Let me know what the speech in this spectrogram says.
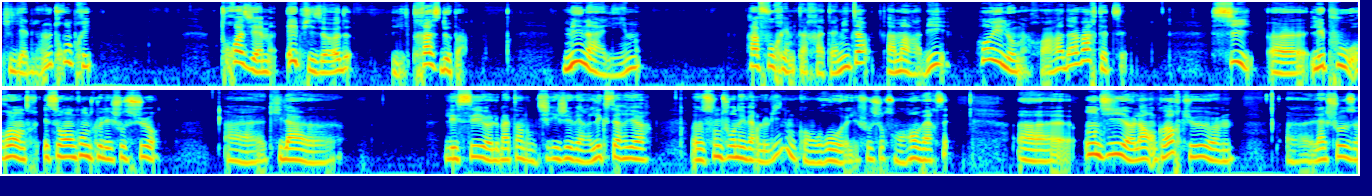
qu'il y a bien eu tromperie. Troisième épisode, les traces de pas. Mina Alim, Hafurim Tachatamita, Amarabi, Si euh, l'époux rentre et se rend compte que les chaussures qu'il a laissées le matin, donc dirigées vers l'extérieur, euh, sont tournés vers le lit, donc en gros les chaussures sont renversées. Euh, on dit euh, là encore que la chose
